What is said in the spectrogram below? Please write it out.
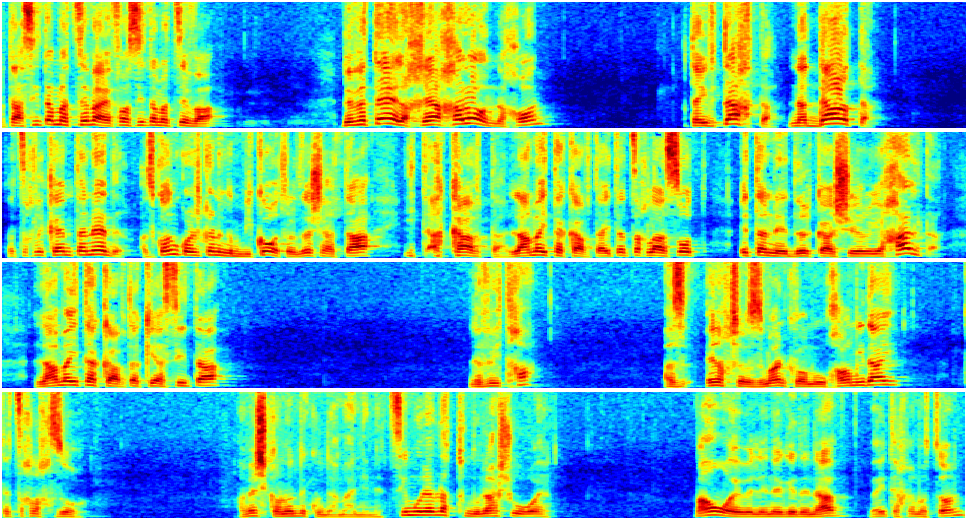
אתה עשית מצבה, איפה עשית מצבה? בבית אל, אחרי החלום, נכון? אתה הבטחת, נדרת. אתה צריך לקיים את הנדר. אז קודם כל יש כאן גם ביקורת על זה שאתה התעכבת. למה התעכבת? היית צריך לעשות את הנדר כאשר יכלת. למה התעכבת? כי עשית לביתך. אז אין עכשיו זמן, כבר מאוחר מדי, אתה צריך לחזור. אבל יש כאן עוד נקודה מעניינת. שימו לב לתמונה שהוא רואה. מה הוא רואה לנגד עיניו? והיית אחרי מצון?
